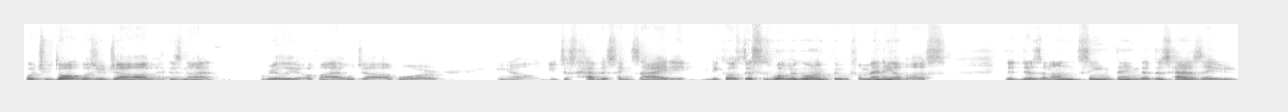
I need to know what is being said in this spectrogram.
what you thought was your job is not really a viable job or you know you just have this anxiety because this is what we're going through for many of us there's an unseen thing that this has a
